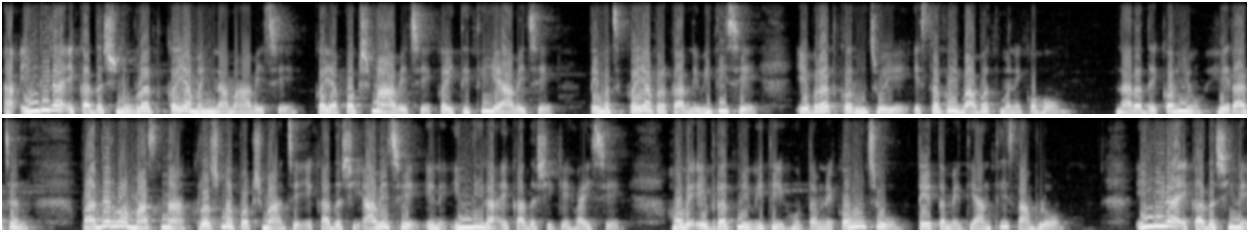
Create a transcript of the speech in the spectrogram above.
આ ઇન્દિરા એકાદશીનું વ્રત કયા મહિનામાં આવે છે? કયા પક્ષમાં આવે છે? કઈ તિથિએ આવે છે? તેમજ કયા પ્રકારની વિધિ છે? એ વ્રત કરવું જોઈએ એ સઘળી બાબત મને કહો. નારદે કહ્યું, હે રાજન, ભાદરવા માસના કૃષ્ણ પક્ષમાં જે એકાદશી આવે છે એને ઇન્દિરા એકાદશી કહેવાય છે. હવે એ વ્રતની વિધિ હું તમને કહું છું, તે તમે ધ્યાનથી સાંભળો. ઇન્દિરા એકાદશીને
